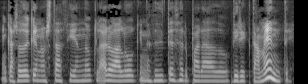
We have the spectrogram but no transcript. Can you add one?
en caso de que no está haciendo, claro, algo que necesite ser parado directamente.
